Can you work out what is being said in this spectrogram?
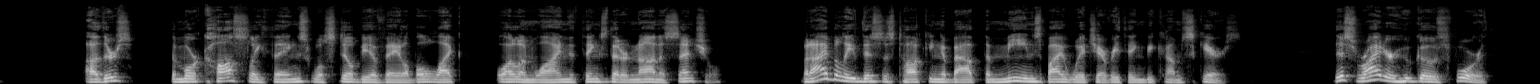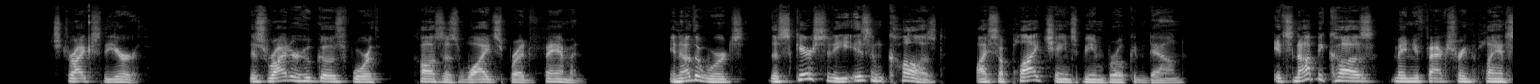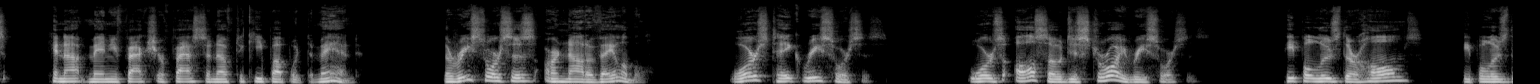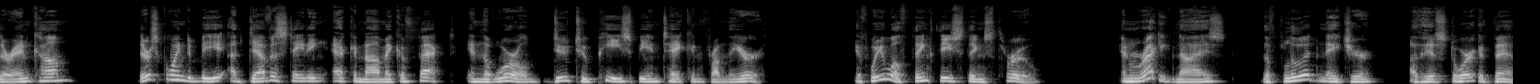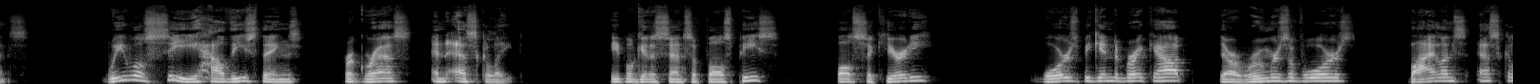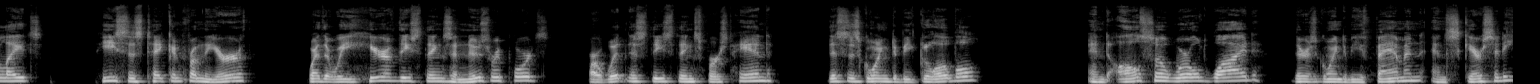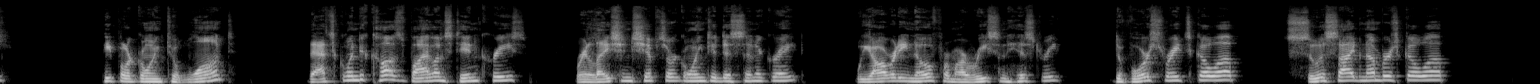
Others, the more costly things will still be available, like oil and wine, the things that are non essential. But I believe this is talking about the means by which everything becomes scarce. This rider who goes forth strikes the earth. This rider who goes forth causes widespread famine. In other words, the scarcity isn't caused by supply chains being broken down. It's not because manufacturing plants cannot manufacture fast enough to keep up with demand. The resources are not available. Wars take resources. Wars also destroy resources. People lose their homes, people lose their income. There's going to be a devastating economic effect in the world due to peace being taken from the earth. If we will think these things through and recognize the fluid nature of historic events, we will see how these things progress and escalate. People get a sense of false peace, false security. Wars begin to break out. There are rumors of wars. Violence escalates. Peace is taken from the earth. Whether we hear of these things in news reports or witness these things firsthand, this is going to be global and also worldwide. There's going to be famine and scarcity. People are going to want. That's going to cause violence to increase. Relationships are going to disintegrate. We already know from our recent history, divorce rates go up, suicide numbers go up.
